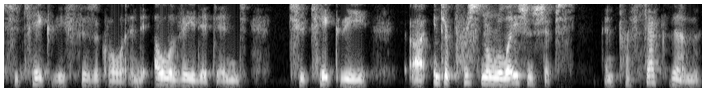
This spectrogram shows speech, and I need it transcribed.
to take the physical and elevate it and to take the uh, interpersonal relationships and perfect them.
